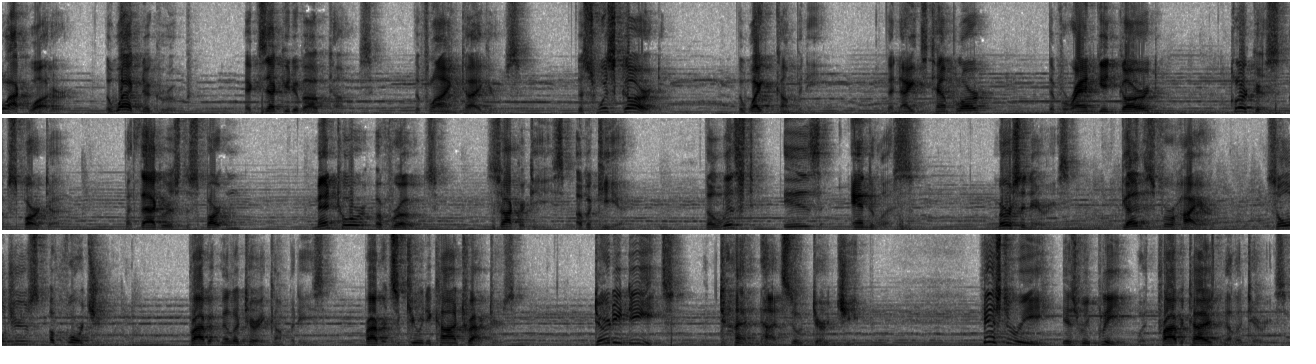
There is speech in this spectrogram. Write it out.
Blackwater, the Wagner Group, Executive Outcomes, the Flying Tigers, the Swiss Guard, the White Company, the Knights Templar, the Varangian Guard, Clearchus of Sparta, Pythagoras the Spartan, Mentor of Rhodes, Socrates of Achaia. The list is endless. Mercenaries, guns for hire, soldiers of fortune, private military companies, private security contractors, dirty deeds done not so dirt cheap. History is replete with privatized militaries.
